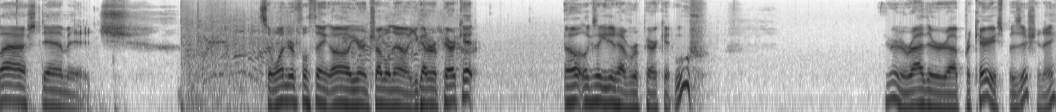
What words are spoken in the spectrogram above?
Splash damage. It's a wonderful thing. Oh, you're in trouble now. You got a repair kit? Oh, it looks like you did have a repair kit. Oof. You're in a rather uh, precarious position, eh?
